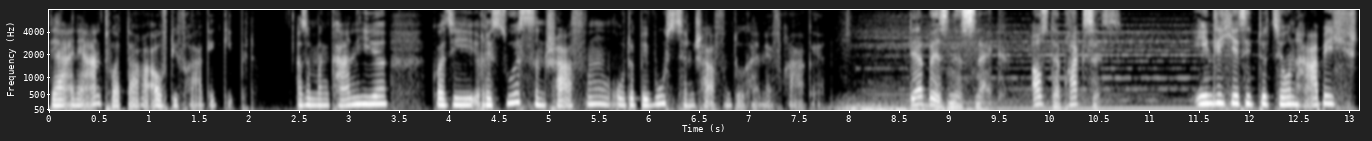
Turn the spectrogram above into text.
der eine Antwort auf die Frage gibt. Also man kann hier quasi Ressourcen schaffen oder Bewusstsein schaffen durch eine Frage. Der Business Snack aus der Praxis. Ähnliche Situation habe ich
